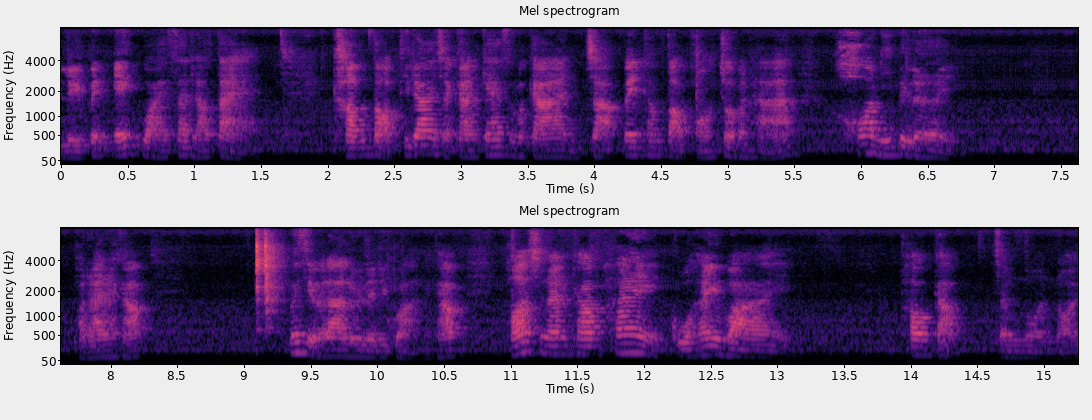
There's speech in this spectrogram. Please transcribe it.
หรือเป็น x y z แล้วแต่คำตอบที่ได้จากการแก้สมการจะเป็นคำตอบของโจทย์ปัญหาข้อนี้ไปเลย พอได้นะครับ ไม่เสียเวลาลุยเลยดีกว่านะครับ เพราะฉะนั้นครับให้กูให้ y เท่ากับจำนวนน้อย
